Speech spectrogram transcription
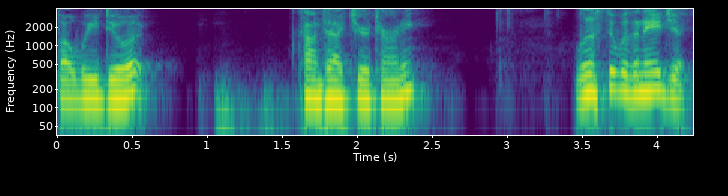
but we do it. Contact your attorney. List it with an agent.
